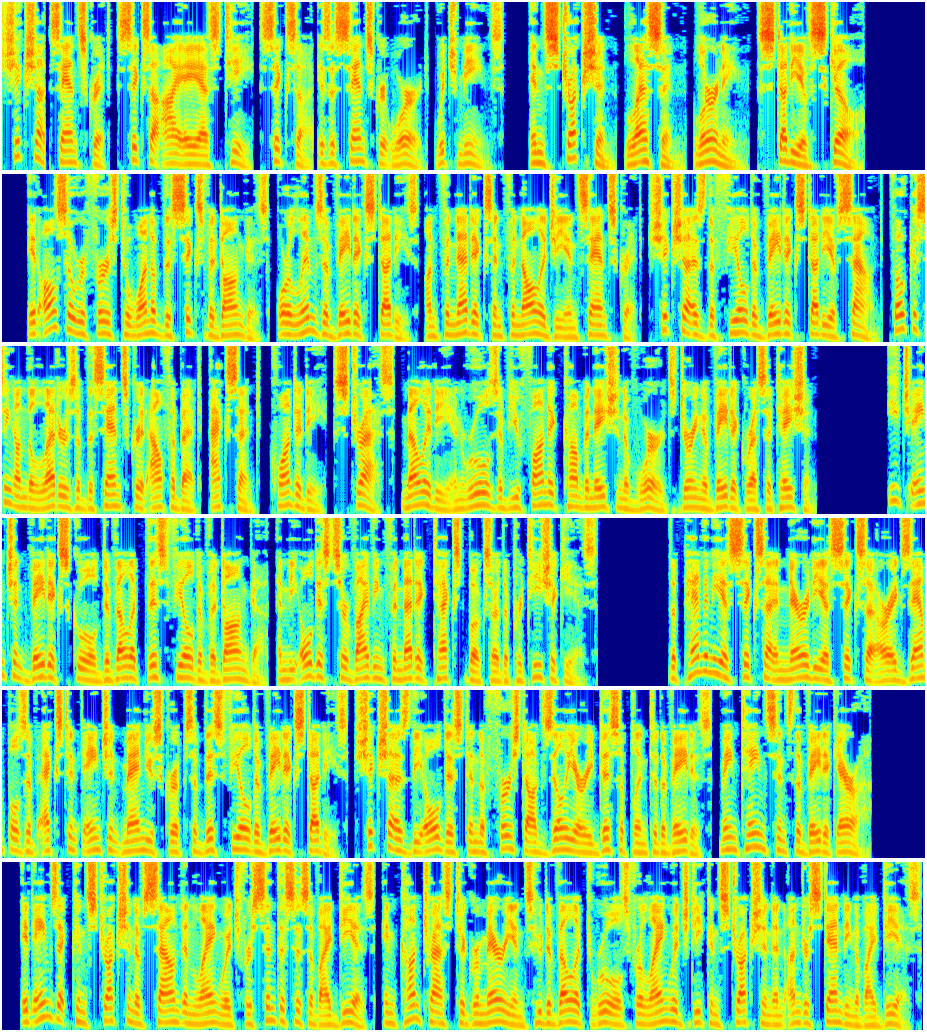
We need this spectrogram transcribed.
Shiksha Sanskrit, siksa iast, siksa is a Sanskrit word, which means, "...instruction, lesson, learning, study of skill." It also refers to one of the six Vedangas, or limbs of Vedic studies, on phonetics and phonology in Sanskrit. Shiksha is the field of Vedic study of sound, focusing on the letters of the Sanskrit alphabet, accent, quantity, stress, melody and rules of euphonic combination of words during a Vedic recitation. Each ancient Vedic school developed this field of Vedanga, and the oldest surviving phonetic textbooks are the Pratishakyas. The Paniniya Siksa and Naradiya Siksa are examples of extant ancient manuscripts of this field of Vedic studies. Shiksha is the oldest and the first auxiliary discipline to the Vedas, maintained since the Vedic era. It aims at construction of sound and language for synthesis of ideas, in contrast to grammarians who developed rules for language deconstruction and understanding of ideas.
